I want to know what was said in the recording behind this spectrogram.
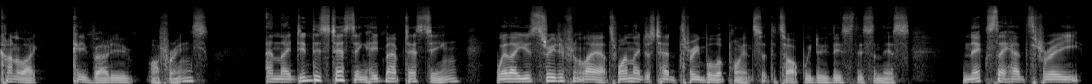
Kind of like key value offerings. And they did this testing, heat map testing, where they used three different layouts. One, they just had three bullet points at the top. We do this, this, and this. Next, they had three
